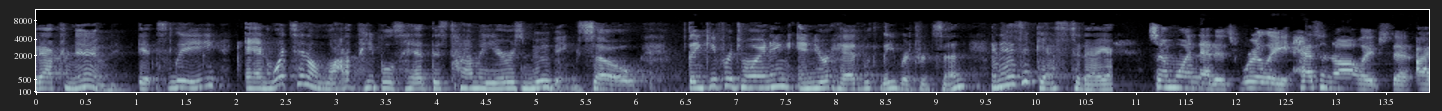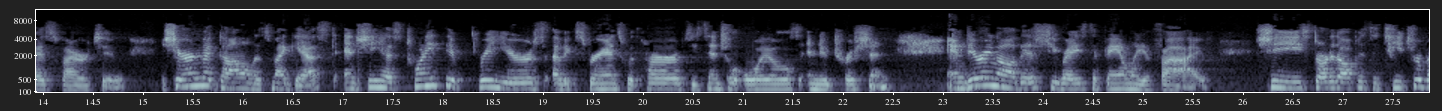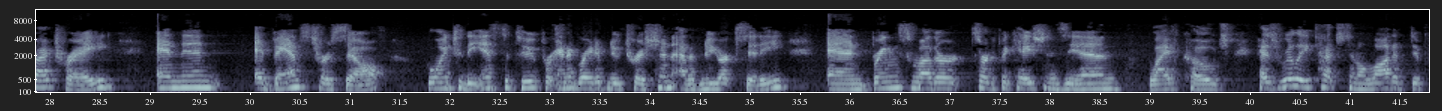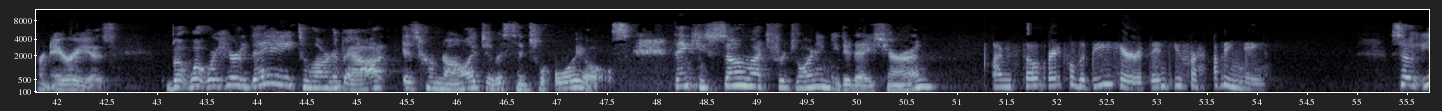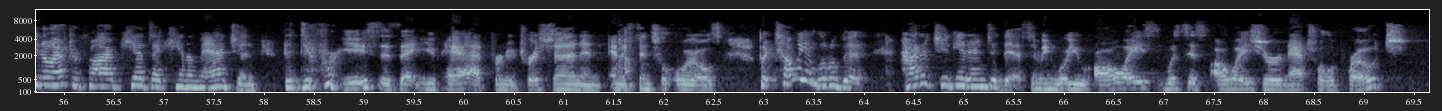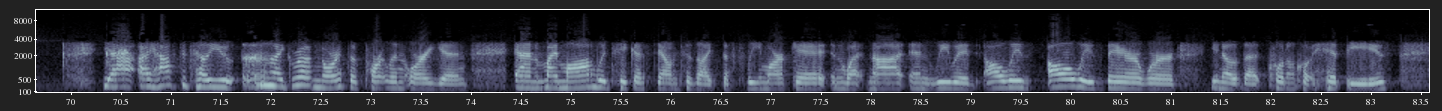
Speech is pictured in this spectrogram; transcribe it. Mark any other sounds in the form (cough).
Good afternoon. It's Lee. And what's in a lot of people's head this time of year is moving. So thank you for joining In Your Head with Lee Richardson. And as a guest today, someone that is really has a knowledge that I aspire to. Sharon McDonald is my guest, and she has 23 years of experience with herbs, essential oils, and nutrition. And during all this, she raised a family of five. She started off as a teacher by trade and then advanced herself going to the Institute for Integrative Nutrition out of New York City and bring some other certifications in, life coach, has really touched in a lot of different areas. But what we're here today to learn about is her knowledge of essential oils. Thank you so much for joining me today, Sharon. I'm so grateful to be here. Thank you for having me. So, you know, after five kids, I can't imagine the different (laughs) uses that you've had for nutrition and, and essential oils. But tell me a little bit, how did you get into this? I mean, were you always, was this always your natural approach? Yeah, I have to tell you, (clears throat) I grew up north of Portland, Oregon, and my mom would take us down to like the flea market and whatnot, and we would always, always there were, you know, the quote unquote hippies,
